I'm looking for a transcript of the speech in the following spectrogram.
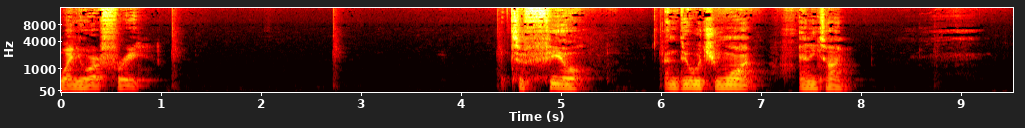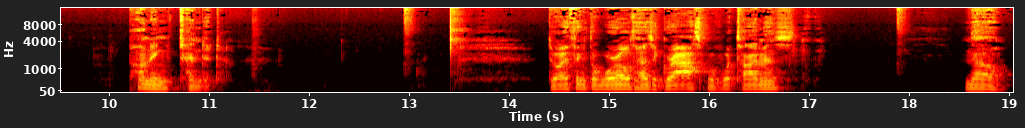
when you are free to feel and do what you want anytime. Pun intended. Do I think the world has a grasp of what time is? No,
